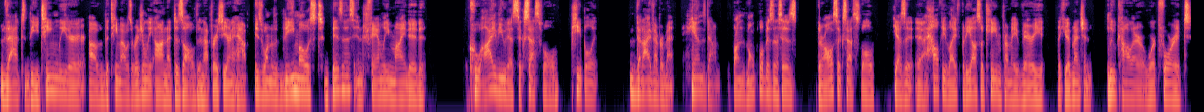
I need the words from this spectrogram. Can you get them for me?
that the team leader of the team I was originally on that dissolved in that first year and a half is one of the most business and family minded, who I viewed as successful people that I've ever met. Hands down, runs multiple businesses. They're all successful. He has a, a healthy life, but he also came from a very, like you had mentioned, blue collar, work for it,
